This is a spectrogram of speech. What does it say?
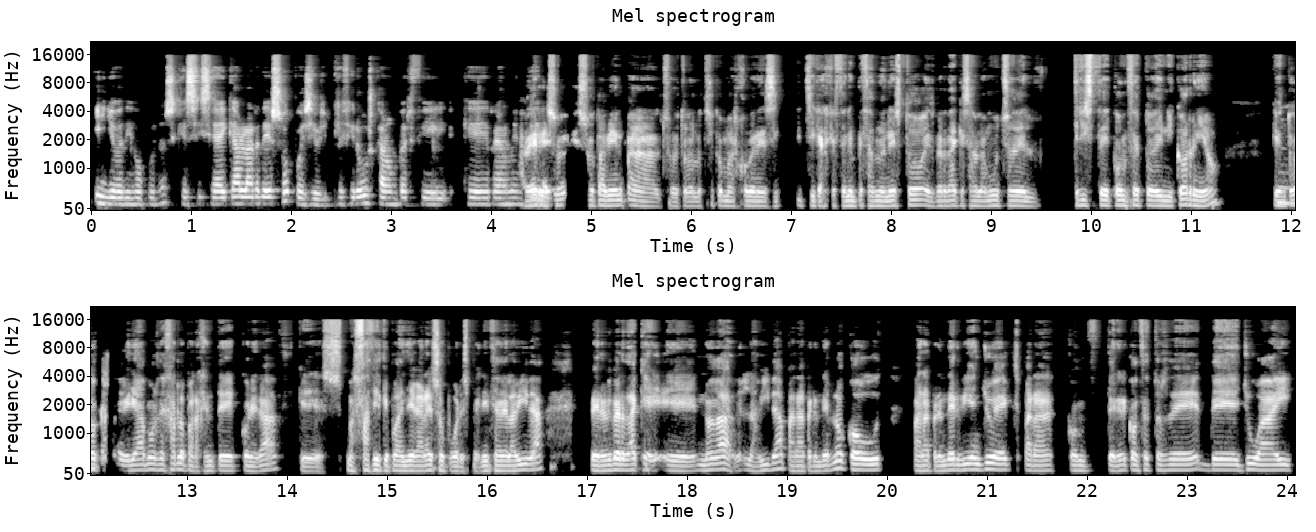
Y yo digo, bueno, es que si, hay que hablar de eso, pues yo prefiero buscar un perfil que realmente... A ver, eso, eso también para, sobre todo los chicos más jóvenes y chicas que estén empezando en esto, es verdad que se habla mucho del triste concepto de unicornio, que en todo caso deberíamos dejarlo para gente con edad, que es más fácil que puedan llegar a eso por experiencia de la vida, pero es verdad que eh, no da la vida para aprender no code, para aprender bien UX, para tener conceptos de, UI,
